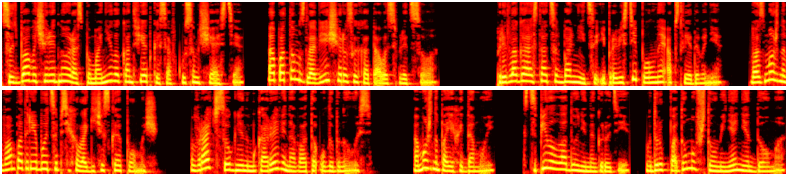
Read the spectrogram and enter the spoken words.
Судьба в очередной раз поманила конфеткой со вкусом счастья, а потом зловеще расхохоталась в лицо. Предлагаю остаться в больнице и провести полное обследование. Возможно, вам потребуется психологическая помощь. Врач с огненным коре виновато улыбнулась. «А можно поехать домой?» Сцепила ладони на груди, вдруг подумав, что у меня нет дома.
